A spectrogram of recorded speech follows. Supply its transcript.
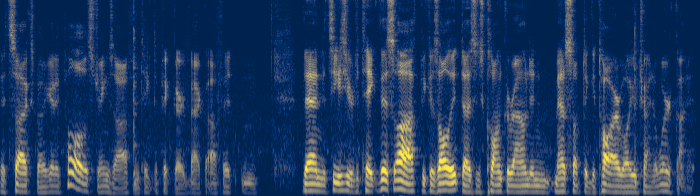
It sucks, but I got to pull all the strings off and take the pick guard back off it. And, then it's easier to take this off because all it does is clunk around and mess up the guitar while you're trying to work on it.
